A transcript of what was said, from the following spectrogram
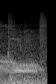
哦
